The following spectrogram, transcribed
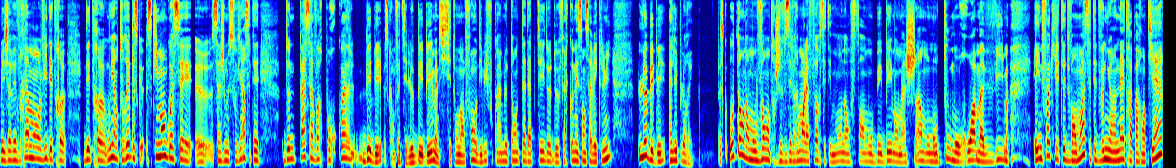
Mais j'avais vraiment envie d'être, d'être, oui, entourée parce que ce qui m'angoissait, euh, ça, je me souviens, c'était de ne pas savoir pourquoi le bébé, parce qu'en fait c'est le bébé, même si c'est ton enfant, au début il faut quand même le temps de t'adapter, de faire connaissance avec lui, le bébé allait pleurer. Parce qu'autant dans mon ventre, je faisais vraiment la force, c'était mon enfant, mon bébé, mon machin, mon, tout, mon roi, ma vie. Et une fois qu'il était devant moi, c'était devenu un être à part entière.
